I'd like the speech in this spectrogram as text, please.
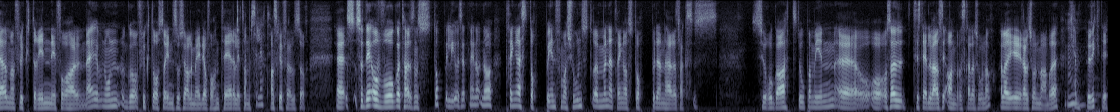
er der man flykter inn i for å ha Nei, noen går, flykter også inn i sosiale medier for å håndtere litt sånn Absolutt. vanskelige følelser. Eh, så, det å våge å ta det sånn stopp i livet og si at nei, nå, nå trenger jeg stoppe informasjonsstrømmen, jeg trenger å stoppe den her slags surrogatdopaminen, eh, og, og, og så tilstedeværelse i andres relasjoner, eller i relasjon med andre. Mm. Kjempeviktig.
